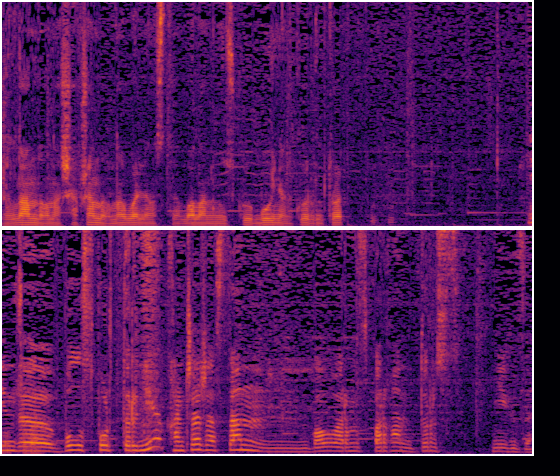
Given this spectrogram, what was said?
Жылдамдығына шапшаңдығына байланысты баланың өзі кө- бойынан көрініп тұрады. Енді бұл спорт түріне қанша жастан балаларымыз барған дұрыс негізі?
